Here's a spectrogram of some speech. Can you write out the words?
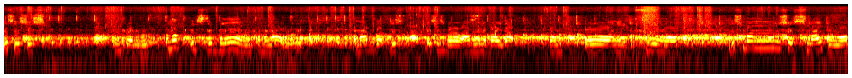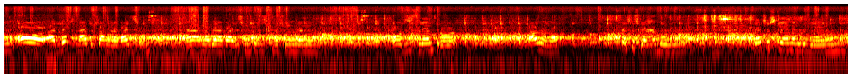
This is just incredible. Look, it's the blame coming out of it. And I've got this Atlas as well. I'm gonna buy that one. Oh, I need a few more. This one's a sniper one. Oh, I love sniper, so I'm gonna buy this one. And I'm not gonna buy this one because it's machine gun. Oh, this is flamethrower. I don't know. Let's just get into Let's just get in the games.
